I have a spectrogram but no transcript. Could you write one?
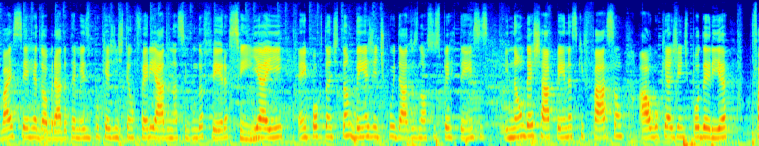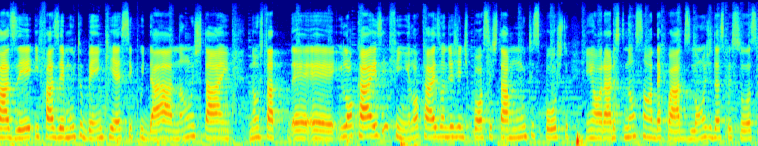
vai ser redobrada, até mesmo porque a gente tem um feriado na segunda-feira. Sim. E aí é importante também a gente cuidar dos nossos pertences e não deixar apenas que façam algo que a gente poderia fazer e fazer muito bem, que é se cuidar, não estar em, não estar, é, é, em locais, enfim, em locais onde a gente possa estar muito exposto em horários que não são adequados, longe das pessoas,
